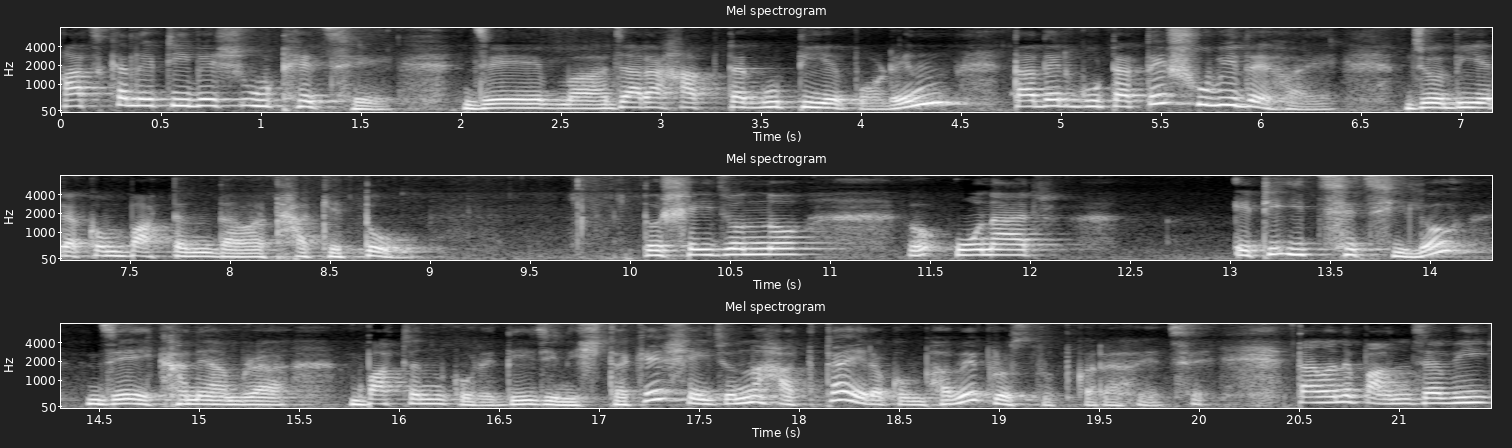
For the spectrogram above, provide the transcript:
আজকাল এটি বেশ উঠেছে যে যারা হাতটা গুটিয়ে পড়েন, তাদের গুটাতে সুবিধে হয়। যদি এরকম বাটন দেওয়া থাকে তো। তো সেই জন্য ওনার এটি ইচ্ছে ছিল যে এখানে আমরা বাটন করে দিই জিনিসটাকে, সেই জন্য হাতটা এরকমভাবে প্রস্তুত করা হয়েছে। তার মানে পাঞ্জাবি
